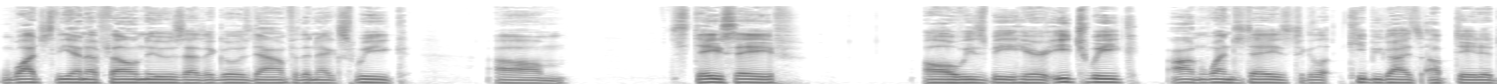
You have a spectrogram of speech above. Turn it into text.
Watch the NFL news as it goes down for the next week. Um, stay safe. Always be here each week on Wednesdays to keep you guys updated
